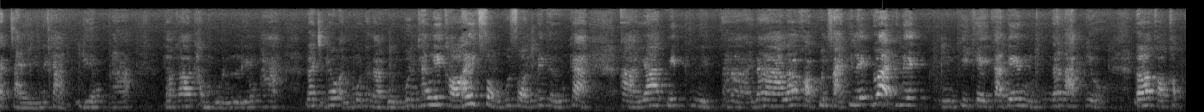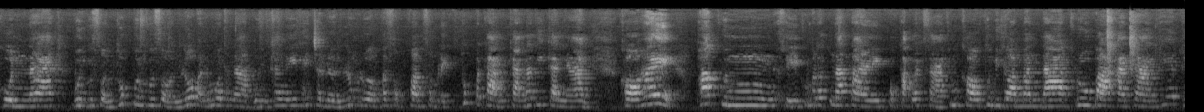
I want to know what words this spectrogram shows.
ปัจจัยในการเลี้ยงพระ แล้วก็ทำบุญเลี้ยงพระ ราชเท่าอนุโมทนาบุญบุญครั้งนี้ขอให้ส่งกุศลไปถึงกับญาติมิตรสนิทหายนะคะแล้วขอบคุณสายพี่เล็กด้วยพี่เล็กพีเคการ์เด้นน่ารักอยู่ แล้วขอขอบคุณนะคะบุญกุศลทุกบุญกุศลร่วมอนุโมทนาบุญครั้งนี้ให้เจริญรุ่งเรืองประสบความสำเร็จทุกประการในการหน้าที่การงาน ขอให้พระคุณศรีคุณพระรัตนตรัยปกปักรักษาคุ้มครองคุณบิดามารดา ครูบาอาจารย์เทพเท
